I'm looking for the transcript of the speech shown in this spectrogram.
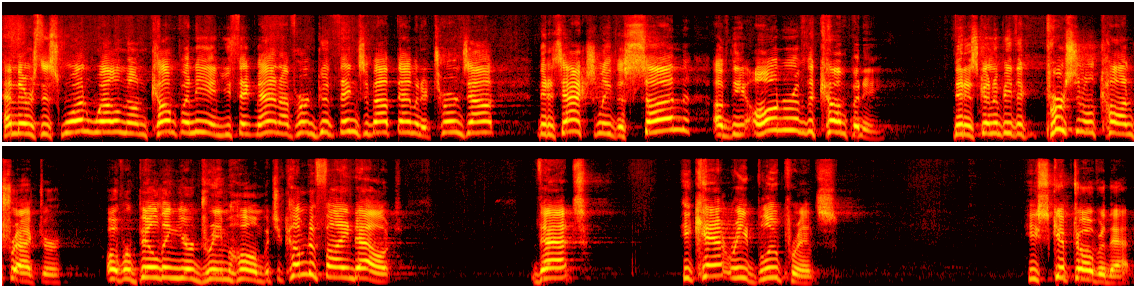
And there's this one well known company, and you think, man, I've heard good things about them. And it turns out that it's actually the son of the owner of the company that is going to be the personal contractor over building your dream home. But you come to find out that he can't read blueprints. He skipped over that.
